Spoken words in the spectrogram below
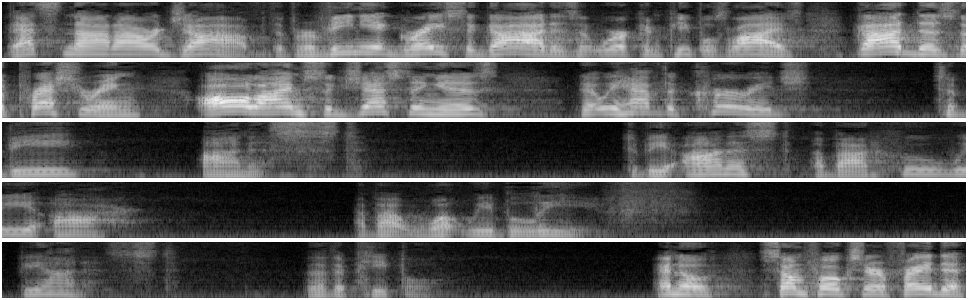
That's not our job. The prevenient grace of God is at work in people's lives. God does the pressuring. All I'm suggesting is that we have the courage to be honest to be honest about who we are, about what we believe. Be honest with other people. I know some folks are afraid to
